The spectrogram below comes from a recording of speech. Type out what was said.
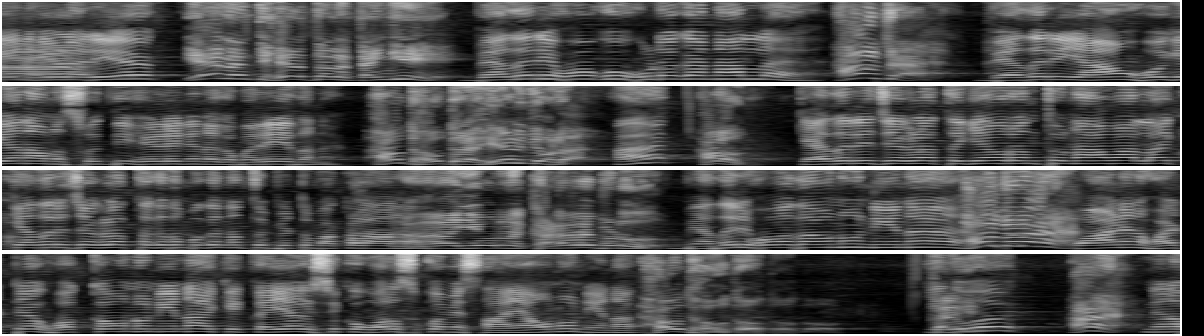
ಏನ್ ಹೇಳರಿ? ಏನಂತ ಹೇಳ್ತಾನ ತಂಗಿ? ಬೆದರಿ ಹೋಗು ಹುಡುಗನಲ್ಲ. ಹೌದಾ? ಬೆದರಿ ಯಾವ ಹೋಗ್ಯಾನ ಅವನ ಸುದ್ದಿ ಹೇಳಿ ನಿನಗ ಬರೀ ಇದನ್ನ. ಹೌದು ಹೌದಲ್ಲ ಹೇಳಿದೇವಲ್ಲ. ಹೌದು. ಕೆದರಿ ಜಗಳ ತೆಗಿಯವ್ರಂತೂ ನಾವಲ್ಲ ಕೆದರಿ ಜಗಳ ತೆಗೆದ ಮಗನಂತೂ ಬಿಟ್ಟು ಮಕ್ಕಳ ಅಲ್ಲ. ಇವ್ರನ್ನ ಕಡದ ಬಿಡು. ಬೆದರಿ ಹೋದವನು ನೀನ ಹೌದಲ್ಲ? ವಾಣಿನ ಹೊಟ್ಯಾಗ ಹೊಕ್ಕವನು ನೀನ ಆಕಿ ಕೈಯಾಗ ಸಿಕ್ಕ ಒರೆಸ್ಕೊಮಿ ಸಾಯವನು ನೀನ. ಹೌದು ಹೌದು ಹೌದು ಹೌದು ಇದು ನಿನ್ನ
